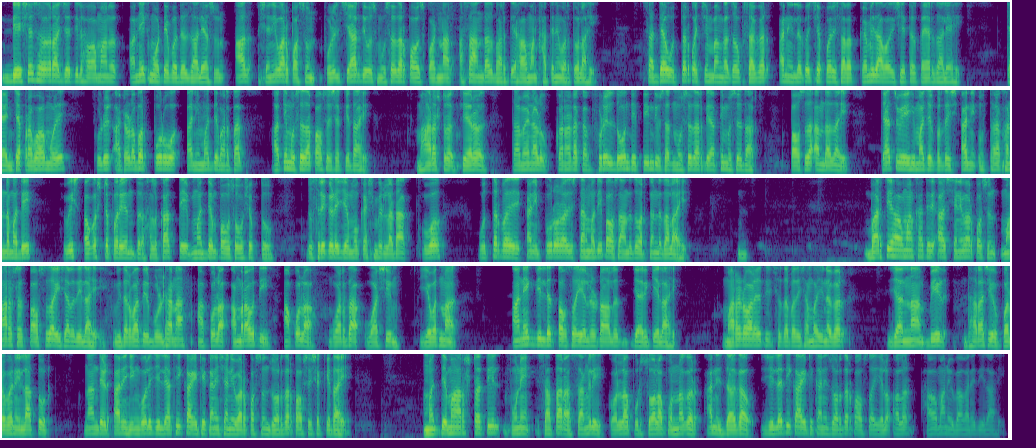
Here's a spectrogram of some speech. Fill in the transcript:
देशासह राज्यातील हवामानात अनेक मोठे बदल झाले असून आज शनिवारपासून पुढील चार दिवस मुसळधार पाऊस पडणार असा अंदाज भारतीय हवामान खात्याने वर्तवला आहे. सध्या उत्तर पश्चिम बंगालचा उपसागर आणि लगतच्या परिसरात कमी दाबाचे क्षेत्र तयार झाले आहे. त्यांच्या प्रभावामुळे पुढील आठवडाभर पूर्व आणि मध्य भारतात अतिमुसळधार पावसाची शक्यता आहे. महाराष्ट्र केरळ तामिळनाडू कर्नाटकात पुढील दोन ते तीन दिवसात मुसळधार ते अतिमुसळधार पावसाचा अंदाज आहे. त्याचवेळी हिमाचल प्रदेश आणि उत्तराखंडमध्ये वीस ऑगस्टपर्यंत हलका ते मध्यम पाऊस होऊ शकतो. दुसरीकडे जम्मू काश्मीर लडाख व उत्तर प्रदेश आणि पूर्व राजस्थानमध्ये पावसाचा अंदाज वर्तवण्यात आला आहे. भारतीय हवामान खात्याने आज शनिवारपासून महाराष्ट्रात पावसाचा इशारा दिला आहे. विदर्भातील बुलढाणा अकोला अमरावती अकोला वर्धा वाशिम यवतमाळ अनेक जिल्ह्यात पावसाचा येलो अलर्ट जारी केला आहे. मराठवाड्यातील छत्रपती संभाजीनगर जालना बीड धाराशिव परभणी लातूर नांदेड आणि हिंगोली जिल्ह्यातही काही ठिकाणी शनिवारपासून जोरदार पावसाची शक्यता आहे. मध्य महाराष्ट्रातील पुणे सातारा सांगली कोल्हापूर सोलापूर नगर आणि जळगाव जिल्ह्यातही काही ठिकाणी जोरदार पावसाचा येलो अलर्ट हवामान विभागाने दिला आहे.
